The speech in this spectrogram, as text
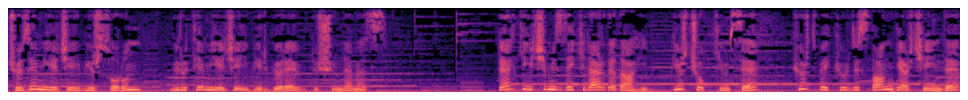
çözemeyeceği bir sorun, yürütemeyeceği bir görev düşünülemez. Belki içimizdekiler de dahil birçok kimse Kürt ve Kürdistan gerçeğinde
